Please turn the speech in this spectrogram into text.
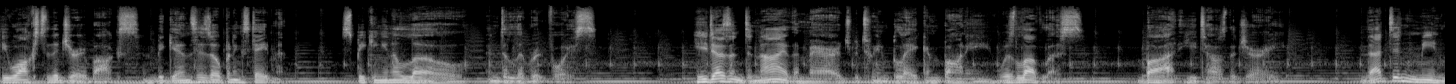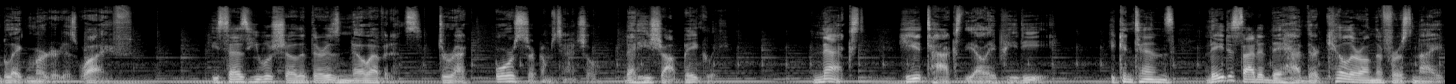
He walks to the jury box and begins his opening statement, speaking in a low and deliberate voice. He doesn't deny the marriage between Blake and Bonnie was loveless, but, he tells the jury, that didn't mean Blake murdered his wife. He says he will show that there is no evidence, direct or circumstantial, that he shot Bakley. Next, he attacks the LAPD. He contends they decided they had their killer on the first night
